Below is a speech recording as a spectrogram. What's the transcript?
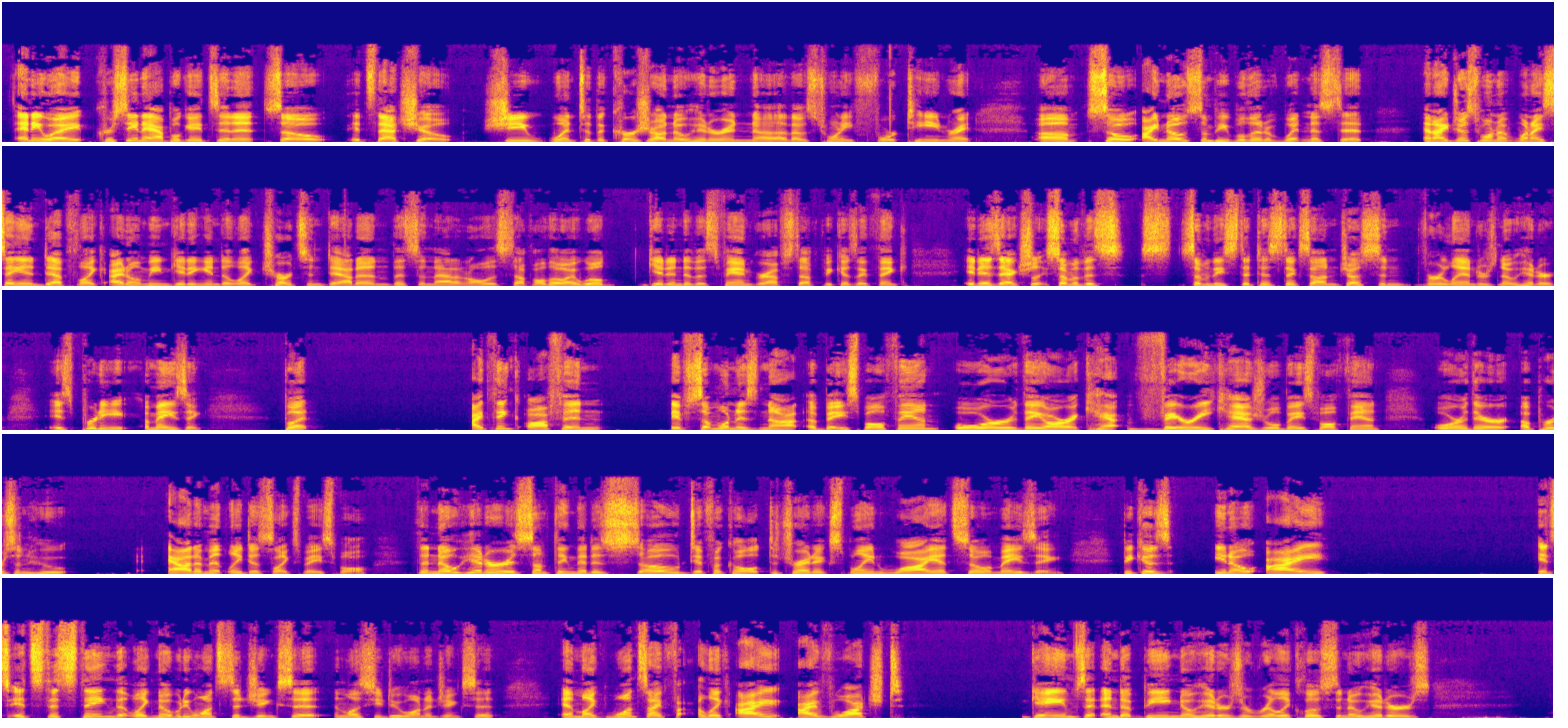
Anyway, Christina Applegate's in it, so it's that show. She went to the Kershaw no hitter in uh, that was 2014, right? Um, so I know some people that have witnessed it, And I just want to, when I say in depth, like, I don't mean getting into like charts and data and this and that and all this stuff, although I will get into this fan graph stuff because I think it is actually some of this, some of these statistics on Justin Verlander's no hitter is pretty amazing. But I think often if someone is not a baseball fan or they are a ca- very casual baseball fan or they're a person who adamantly dislikes baseball, the no hitter is something that is so difficult to try to explain why it's so amazing. Because, you know, I it's it's this thing that like nobody wants to jinx it unless you do want to jinx it. And like once I like I I've watched games that end up being no hitters or really close to no hitters.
